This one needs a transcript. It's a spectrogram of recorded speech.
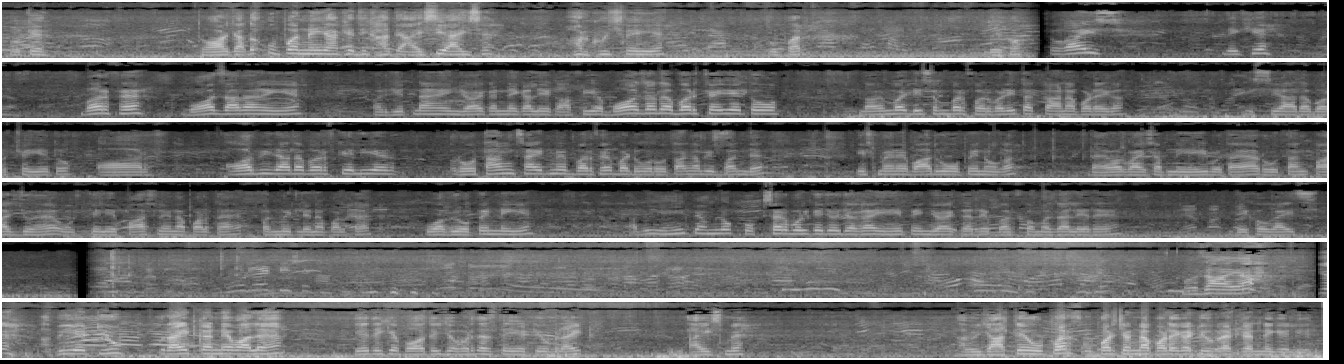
ओके तो और ज़्यादा ऊपर नहीं जाके दिखाते आइसी आइस है, और कुछ नहीं है। ऊपर। देखो। तो गाइस देखिए, बर्फ़ है, बहुत ज़्यादा नहीं है, पर जितना है एंजॉय करने के लिए काफ़ी है। बहुत ज़्यादा बर्फ़ चाहिए तो नवंबर, दिसंबर, फरवरी तक का आना पड़ेगा। इससे ज़्यादा बर्फ़ चाहिए तो। और और भी ज़्यादा बर्फ़ के लिए रोहतांग साइड में बर्फ़ है, बट वो रोहतांग अभी बंद है। इस महीने बाद वो ओपन होगा। ड्राइवर भाई साहब ने यही बताया, रोहतांग पास जो है, उसके लिए पास लेना पड़ता है, परमिट लेना पड़ता है। वो अभी ओपन नहीं है। अभी यहीं पे हम लोग कोक्सर बोल के जो जगह है, यहीं पे एंजॉय कर रहे हैं, बर्फ़ का मज़ा ले रहे हैं। देखो गाइस मज़ा आया। ये अभी ये ट्यूब राइड करने वाले हैं। ये देखिए बहुत ही ज़बरदस्त है ये ट्यूब राइड आइस में। अभी जाते हैं ऊपर। ऊपर चढ़ना पड़ेगा ट्यूब राइड करने के लिए।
